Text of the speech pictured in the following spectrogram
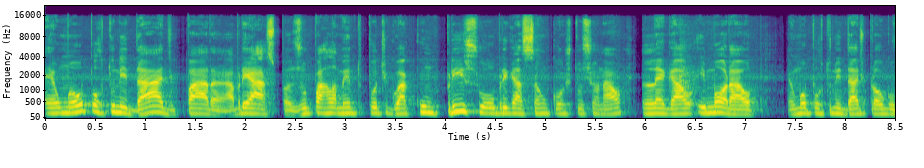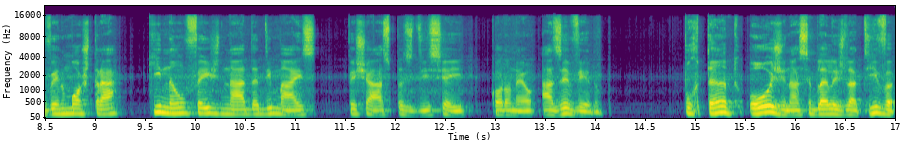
é uma oportunidade para, abre aspas, o parlamento potiguar cumprir sua obrigação constitucional, legal e moral. É uma oportunidade para o governo mostrar que não fez nada demais fecha aspas, disse aí Coronel Azevedo. Portanto, hoje, na Assembleia Legislativa,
